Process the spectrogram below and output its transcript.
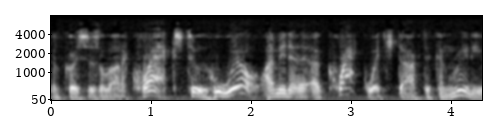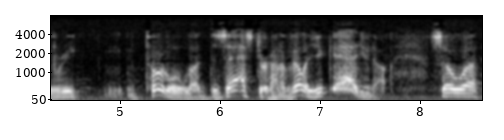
Of course, there's a lot of quacks too who will. I mean, a, a quack witch doctor can really wreak total uh, disaster on a village. You can, you know. So uh,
